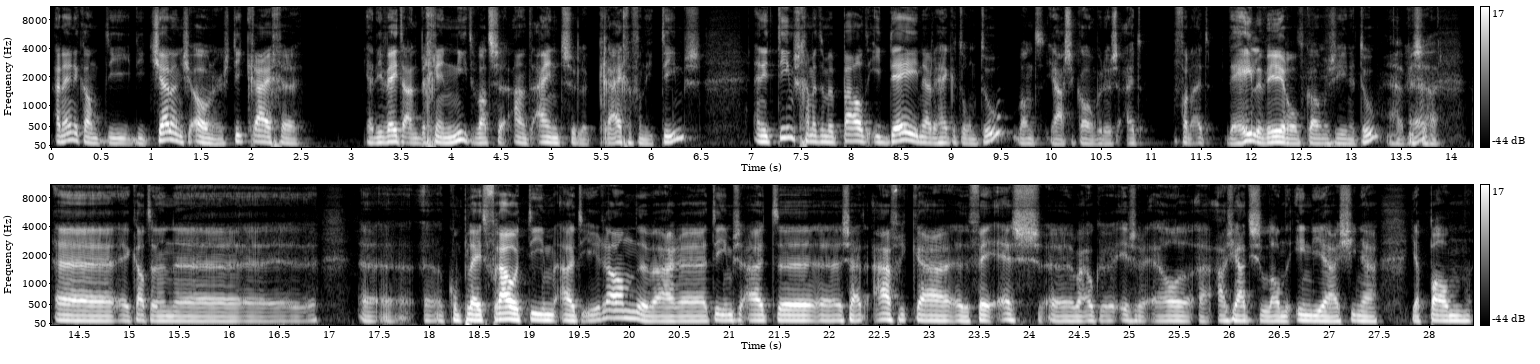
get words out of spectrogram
aan de ene kant, die, die challenge owners, die krijgen, ja, die weten aan het begin niet wat ze aan het eind zullen krijgen van die teams. En die teams gaan met een bepaald idee naar de hackathon toe. Want ja, ze komen dus uit, vanuit de hele wereld komen ze hier naartoe. Ja, bizar. Uh, ik had een, uh, een compleet vrouwenteam uit Iran. Er waren teams uit Zuid-Afrika, de VS, maar ook Israël, Aziatische landen, India, China, Japan.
